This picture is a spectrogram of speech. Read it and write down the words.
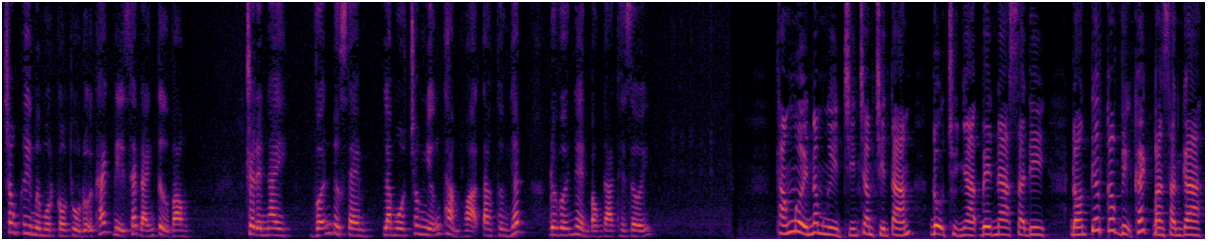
trong khi 11 cầu thủ đội khách bị xét đánh tử vong. Cho đến nay, vẫn được xem là một trong những thảm họa tăng thương nhất đối với nền bóng đá thế giới. Tháng 10 năm 1998, đội chủ nhà Bena Sadi đón tiếp các vị khách Bansanga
